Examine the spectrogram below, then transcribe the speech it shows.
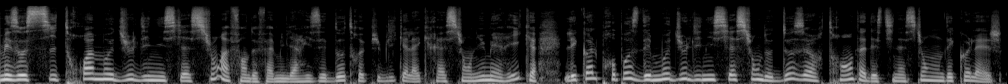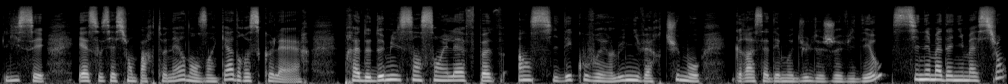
mais aussi trois modules d'initiation afin de familiariser d'autres publics à la création numérique. L'école propose des modules d'initiation de 2h30 à destination des collèges, lycées et associations partenaires dans un cadre scolaire. Près de 2500 élèves peuvent ainsi découvrir l'univers TUMO grâce à des modules de jeux vidéo, cinéma d'animation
